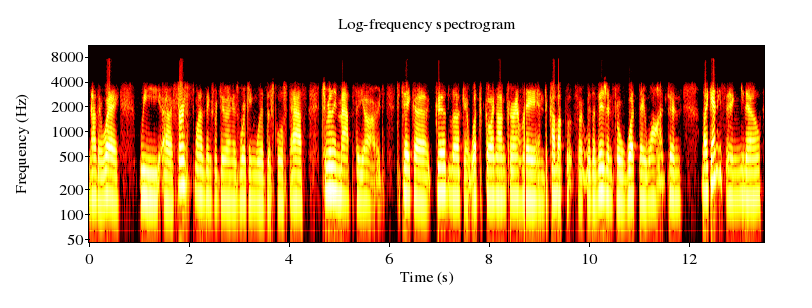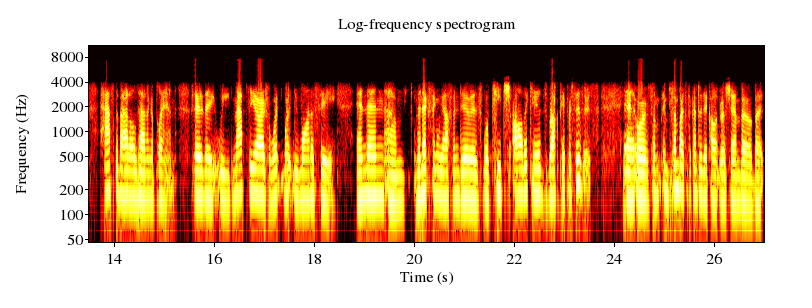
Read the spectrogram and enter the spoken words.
in either way, we uh, first one of the things we're doing is working with the school staff to really map the yard, to take a good look at what's going on currently, and to come up with, for, with a vision for what they want. And like anything, you know, half the battle is having a plan. So they we map the yard for what what we want to see And then um, the next thing we often do is we'll teach all the kids rock paper scissors. Uh, or some in some parts of the country they call it Rochambeau, but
